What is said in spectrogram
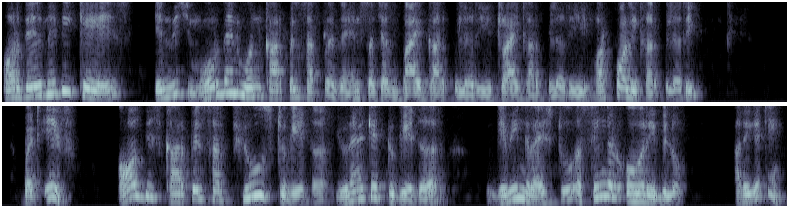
Or there may be case in which more than one carpels are present, such as bicarpellary, tricarpellary, or polycarpellary. But if all these carpels are fused together, united together, giving rise to a single ovary below. Are you getting?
